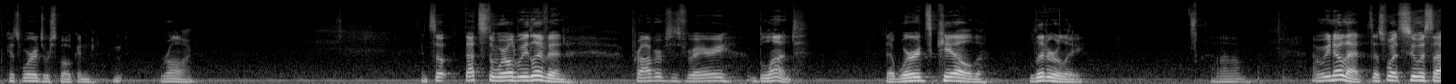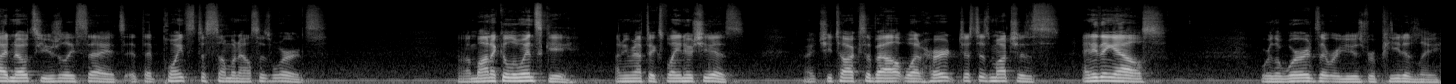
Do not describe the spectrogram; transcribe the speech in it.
because words were spoken wrong. And so that's the world we live in. Proverbs is very blunt that words killed, literally. Um, and we know that. That's what suicide notes usually say. It's, it, it points to someone else's words. Uh, Monica Lewinsky, I don't even have to explain who she is. Right? She talks about what hurt just as much as anything else were the words that were used repeatedly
